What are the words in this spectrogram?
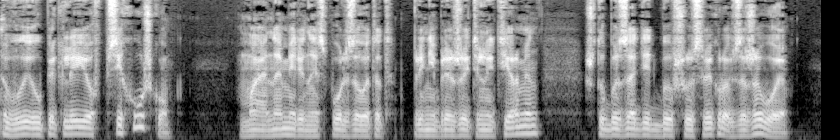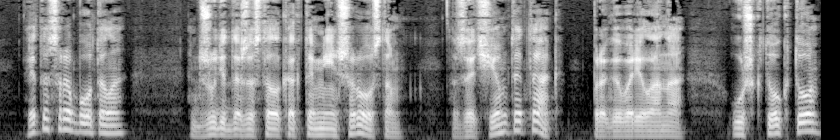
Вы упекли ее в психушку? Майя намеренно использовала этот пренебрежительный термин — чтобы задеть бывшую свекровь за живое. Это сработало. Джуди даже стала как-то меньше ростом. «Зачем ты так?» — проговорила она. «Уж кто-кто,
